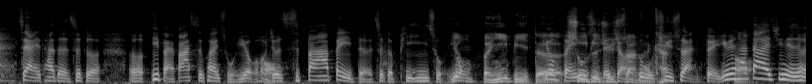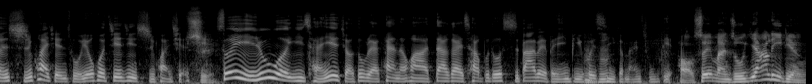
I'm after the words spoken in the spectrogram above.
在它的这个呃一百八十块左右，就是八倍的这个 P E 左右。用本一比的用本一比的角度去算，对，因为它大概今年可能十块钱左右，或接近十块钱。是。所以如果以产业角度来看的话，大概差不多十八倍本一比会是一个满足点。好，所以满足压力点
